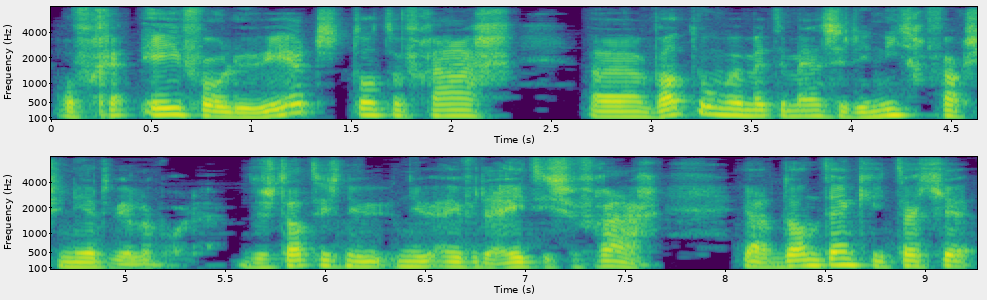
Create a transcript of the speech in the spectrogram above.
of geëvolueerd tot de vraag, uh, wat doen we met de mensen die niet gevaccineerd willen worden? Dus dat is nu, nu even de ethische vraag. Ja, dan denk ik dat je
